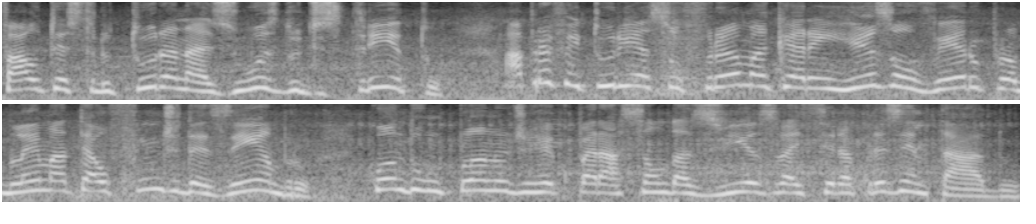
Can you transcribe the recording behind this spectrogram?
Falta estrutura nas ruas do distrito, a Prefeitura e a Suframa querem resolver o problema até o fim de dezembro, quando um plano de recuperação das vias vai ser apresentado.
